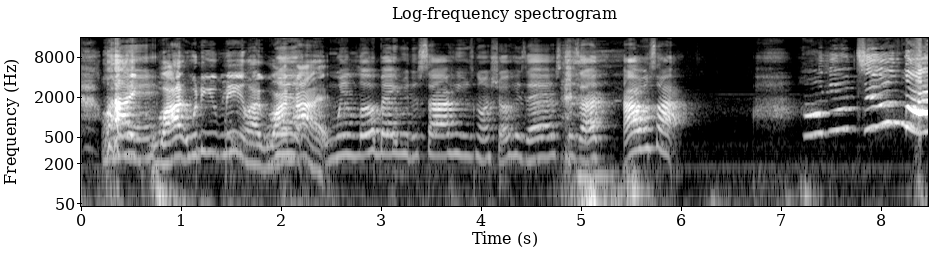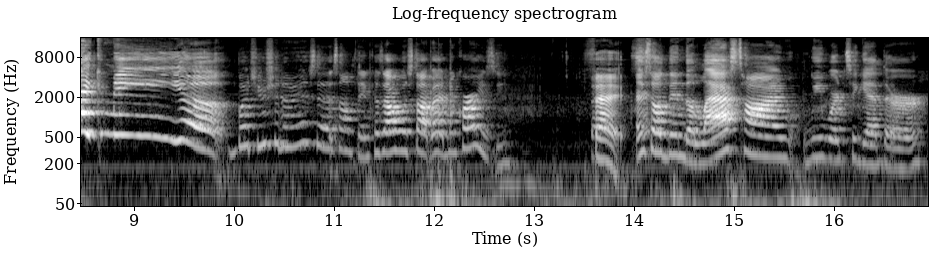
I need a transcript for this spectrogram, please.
like, When- why? What do you mean? Like, why when, not? When Lil Baby decided he was gonna show his ass, cause I, I was like, "Oh, you do like me," but you should have said something, cause I would stop acting crazy. Facts. And so then the last time we were together,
